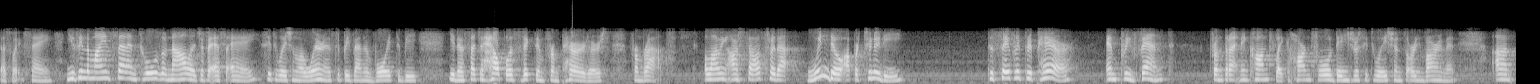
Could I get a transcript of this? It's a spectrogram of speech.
That's what it's saying. Using the mindset and tools of knowledge of sa situational awareness to prevent and avoid to be you know such a helpless victim from predators from rats. Allowing ourselves for that window opportunity to safely prepare and prevent from threatening conflict harmful dangerous situations or environment. Um,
